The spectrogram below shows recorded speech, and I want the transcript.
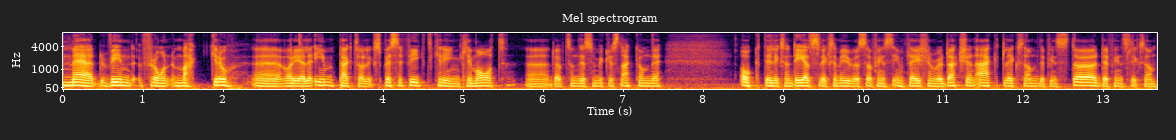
medvind från makro eh, vad det gäller impact, och liksom specifikt kring klimat. Eh, eftersom det är så mycket snack om det. Och det är liksom dels liksom i USA finns Inflation Reduction Act, liksom, det finns stöd, det finns liksom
